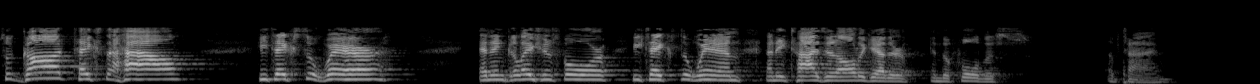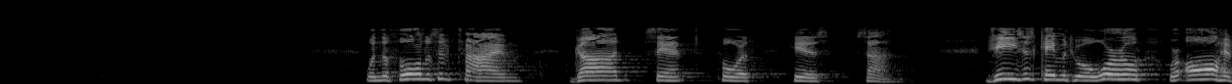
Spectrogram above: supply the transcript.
So God takes the how, He takes the where, and in Galatians 4, He takes the when, and He ties it all together in the fullness of time. When the fullness of time, God sent forth His Son. Jesus came into a world where all have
